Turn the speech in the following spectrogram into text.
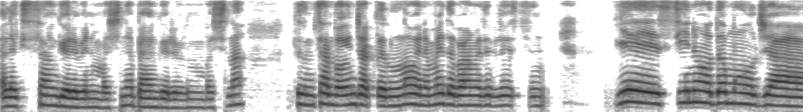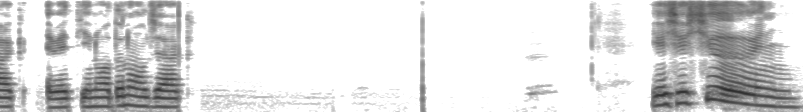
Alex sen görevinin başına ben görevimin başına. Kızım sen de oyuncaklarınla oynamaya devam edebilirsin. Yes yeni odam olacak. Evet yeni odan olacak. Yaşasın.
